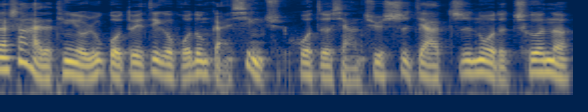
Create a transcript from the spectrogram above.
那上海的听友如果对这个活动感兴趣，或者想去试驾芝诺的车呢？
